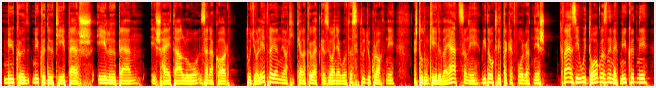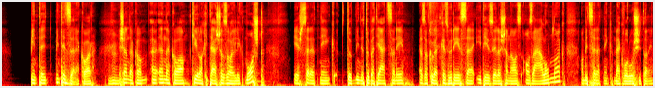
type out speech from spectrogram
működ, működőképes, élőben és helytálló zenekar tudjon létrejönni, akikkel a következő anyagot össze tudjuk rakni, és tudunk élőben játszani, videoklipeket forgatni, és kvázi úgy dolgozni, meg működni, mint egy, mint egy zenekar. Uh-huh. És ennek a, ennek a kialakítása zajlik most, és szeretnénk több, minden többet játszani. Ez a következő része idézőlesen az, az álomnak, amit szeretnénk megvalósítani.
